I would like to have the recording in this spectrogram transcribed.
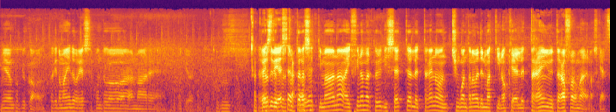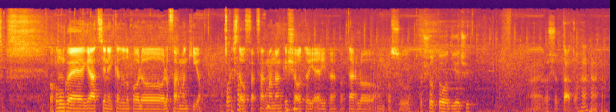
Mi è un po' più comodo. Perché domani dovrei essere appunto al mare. A Resta devi per essere a tutta la settimana, hai fino a mercoledì 7 alle 3.59 del mattino. Ok, alle 3 mi metterò a farmare, no scherzo. O comunque grazie, nel caso dopo lo, lo farmo anch'io. Porca- Stavo fa- farmando anche Shoto ieri per portarlo un po' su. Ho sciolto 10. Eh, l'ho shottato.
